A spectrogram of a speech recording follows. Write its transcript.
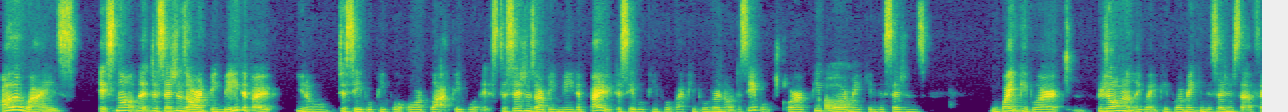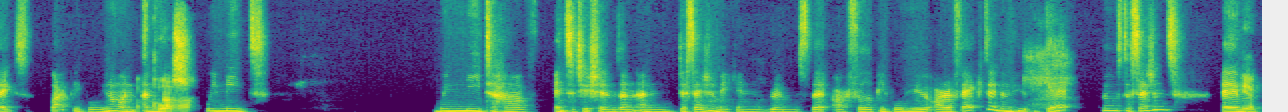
otherwise it's not that decisions aren't being made about you know disabled people or black people it's decisions are being made about disabled people by people who are not disabled or people are ah. making decisions white people are predominantly white people are making decisions that affect black people you know and, and we need we need to have institutions and, and decision making rooms that are full of people who are affected and who get those decisions um, yep.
